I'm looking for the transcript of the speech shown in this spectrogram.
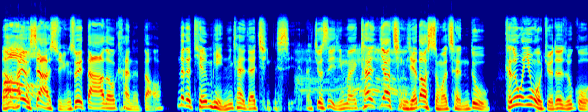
然后还有下旬，所以大家都看得到。那个天平已经开始在倾斜，就是已经没看要倾斜到什么程度。可是我因为我觉得，如果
